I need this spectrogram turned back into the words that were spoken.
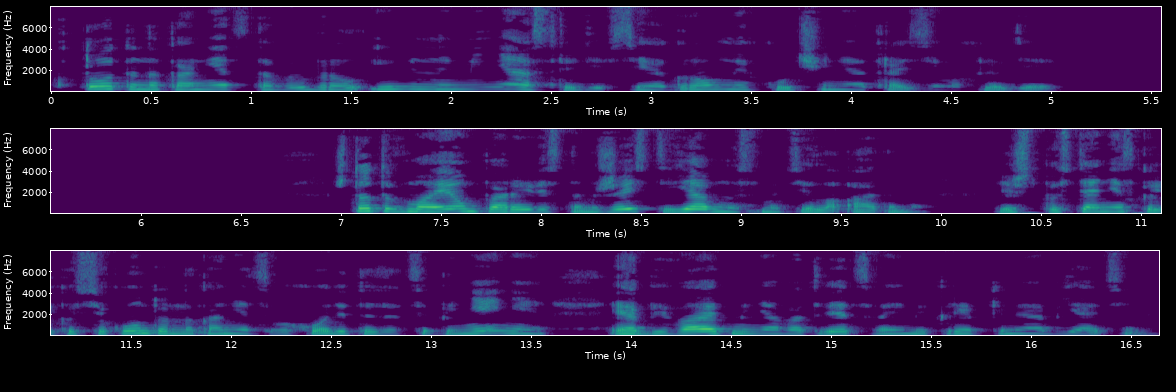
кто-то наконец-то выбрал именно меня среди всей огромной кучи неотразимых людей. Что-то в моем порывистом жесте явно смутило Адама. Лишь спустя несколько секунд он, наконец, выходит из оцепенения и обвивает меня в ответ своими крепкими объятиями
